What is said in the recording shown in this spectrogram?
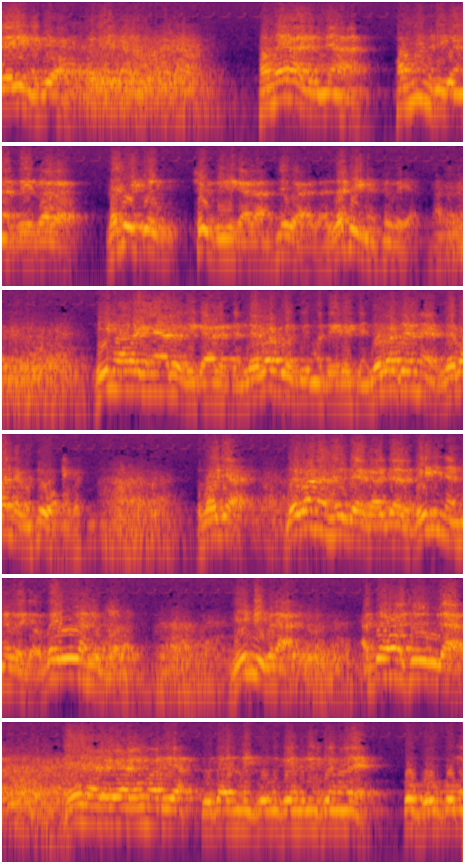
သေးမပြောအောင်။ဆောင်းတဲ့လူများဆောင်းမတိကနဲ့သေသွားတော့ လက်ထိတ်ပြုတ်ချုပ်ပြီးကြလားနှုတ်ရလားလက်ထိတ်နဲ့နှုတ်ရရလား။ဒီမှာလည်းခင်ဗျားတို့ဒီကားလို့ရှင်လေဘပြုတ်ပြီးမသေးလို့ရှင်လေဘတဲ့နဲ့လေဘနဲ့မနှုတ်အောင်ပါပဲ။သဘောကျလေဘနဲ့နှုတ်တဲ့အခါကျတော့ဒိဋ္ဌိနဲ့နှုတ်လိုက်တော့ဘယ်လိုလဲနှုတ်သွားတာ။ရင်းပြီဗလား။အတော်အဆိုးဘူးလား။အဲ့ဒါတွေကဓမ္မတွေကကိုသာသမီကိုမခင်မလို့ခင်မလဲ။ပုဂ္ဂိုလ်ကိုမ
